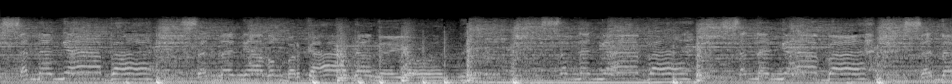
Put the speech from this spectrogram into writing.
sana nga ba Sana nga bang barkada ngayon? Sana nga ba, sana nga ba? Sana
